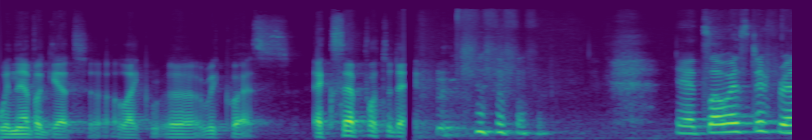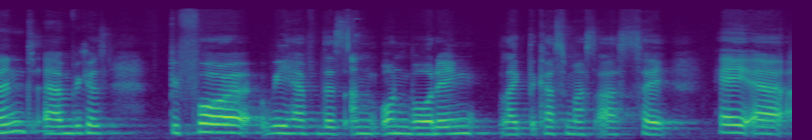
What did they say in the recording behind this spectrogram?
we never get uh, like uh, requests except for today. yeah, it's always different um, because before we have this on onboarding, like the customers ask, say, hey, uh,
